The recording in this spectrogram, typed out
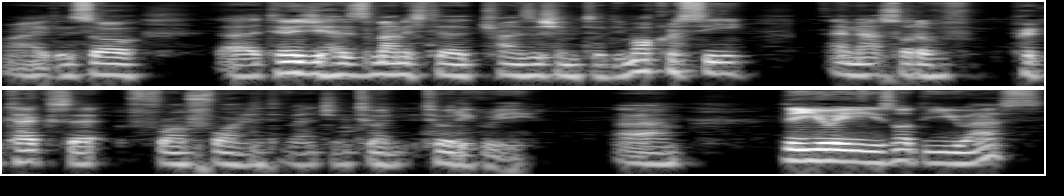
right? And so uh, Tunisia has managed to transition to democracy, and that sort of protects it from foreign intervention to a, to a degree. Um, the UAE is not the US,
